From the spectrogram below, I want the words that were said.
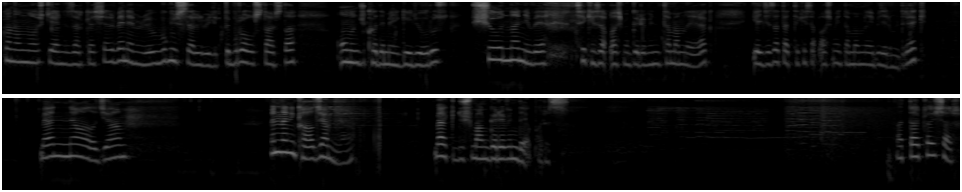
kanalına hoş geldiniz arkadaşlar. Ben Emre bugün sizlerle birlikte Brawl Stars'ta 10. kademeye geliyoruz. Şu Nani ve tek hesaplaşma görevini tamamlayarak geleceğiz. Zaten tek hesaplaşmayı tamamlayabilirim direkt. Ben ne alacağım? Ben Nani kalacağım ya. Belki düşman görevini de yaparız. Hatta arkadaşlar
